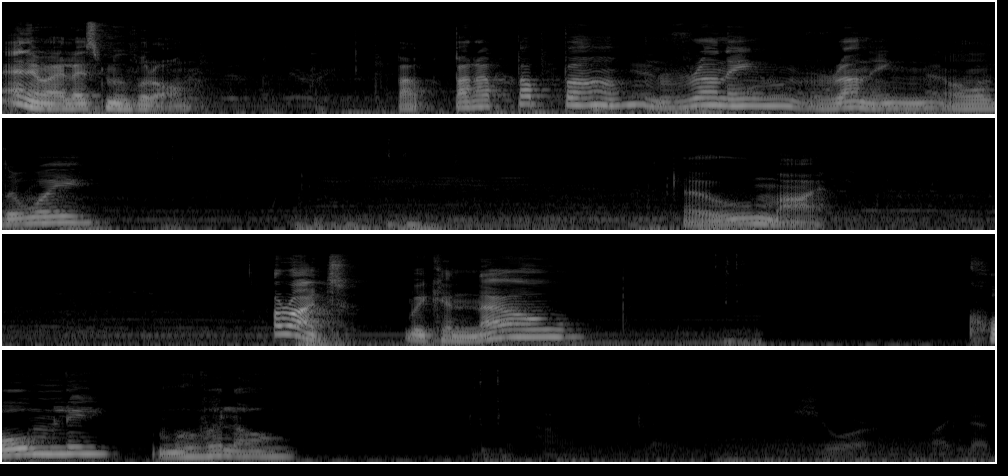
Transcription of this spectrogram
anyway, let's move along. Ba -ba -da -ba -ba, running, running all the way. Oh my. Alright, we can now calmly move along. Sure, like that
